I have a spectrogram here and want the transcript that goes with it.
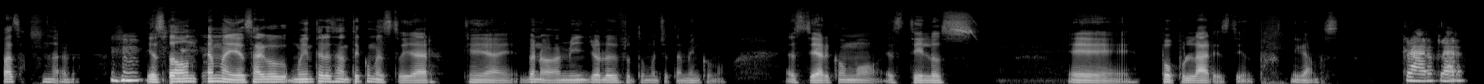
pasa, la verdad. Y es todo un tema y es algo muy interesante como estudiar, que bueno, a mí yo lo disfruto mucho también como estudiar como estilos eh, populares, digamos. Claro, claro.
